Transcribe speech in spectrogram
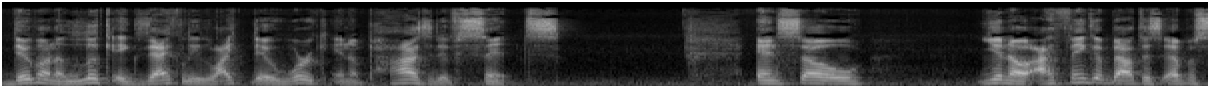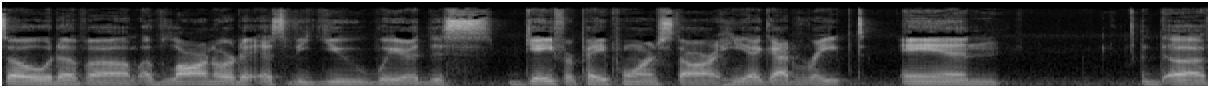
They're going to look exactly like their work in a positive sense. And so you know, I think about this episode of um, of Law and Order SVU where this gay for pay porn star he had got raped and uh,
